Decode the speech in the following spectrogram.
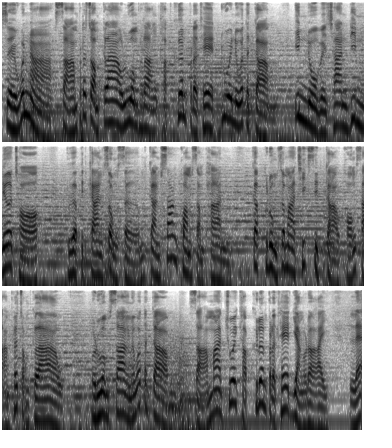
เสวนาสามพระจอมเกล้าร่วมพลังขับเคลื่อนประเทศด้วยนวัตกรรม Innovation Dinner Talk เพื่อเป็นการส่งเสริมการสร้างความสัมพันธ์ กับกลุ่มสมาชิกสิทธิ์เก่าของสามพระจอมเกล้า รวมสร้างนวัตกรรม สามารถช่วยขับเคลื่อนประเทศอย่างไร และ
